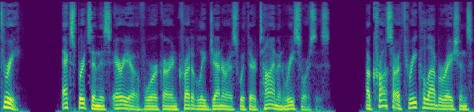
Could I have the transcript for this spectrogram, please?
3. Experts in this area of work are incredibly generous with their time and resources. Across our three collaborations,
